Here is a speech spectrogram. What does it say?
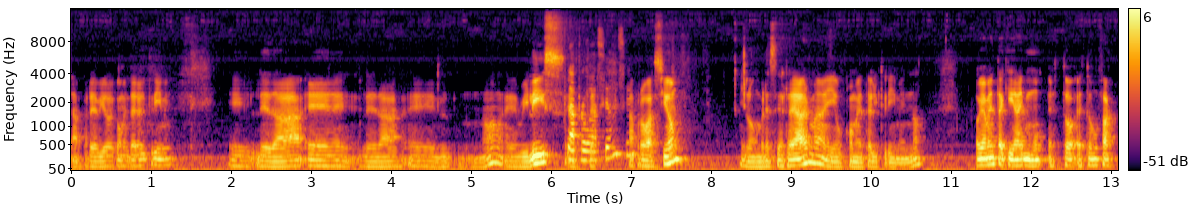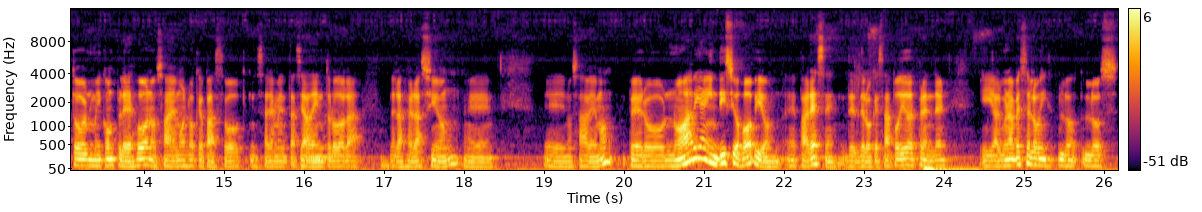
al, previo de cometer el crimen, le da, le da ¿no? release, la aprobación, este, sí. aprobación el hombre se rearma y comete el crimen, ¿no? Obviamente aquí hay esto, esto es un factor muy complejo, no sabemos lo que pasó necesariamente hacia adentro de la, de la relación, eh, eh, no sabemos, pero no había indicios obvios, eh, parece, de, lo que se ha podido desprender. Y algunas veces los, los, los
